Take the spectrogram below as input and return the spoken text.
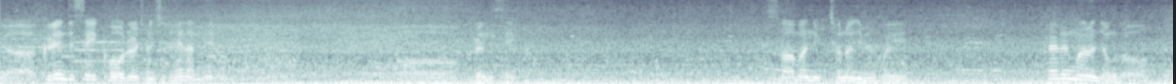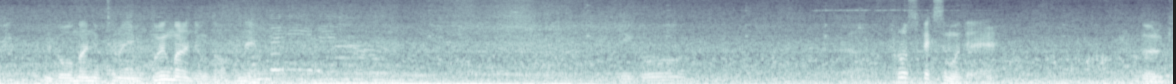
이야, 그랜드 세이코를 전시를 해놨네요. 오, 그랜드 세이코. 46,000원이면 거의 800만원 정도. 그리고 56,000원이면 900만원 정도 하네요. 그리고 프로스펙스 모델도 이렇게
